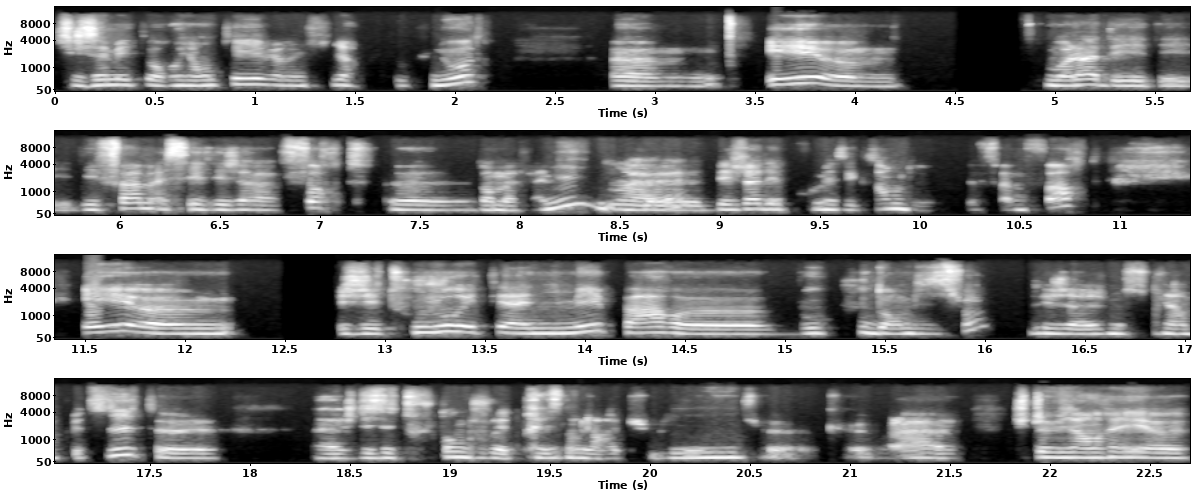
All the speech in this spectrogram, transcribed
J'ai jamais été orientée vers une filière plutôt qu'une autre. et voilà, des, des, des, femmes assez déjà fortes dans ma famille, déjà des premiers exemples de, de femmes fortes. Et j'ai toujours été animée par beaucoup d'ambition déjà, je me souviens petite, euh, euh, je disais tout le temps que je voulais être président de la République, euh, que voilà, je deviendrais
